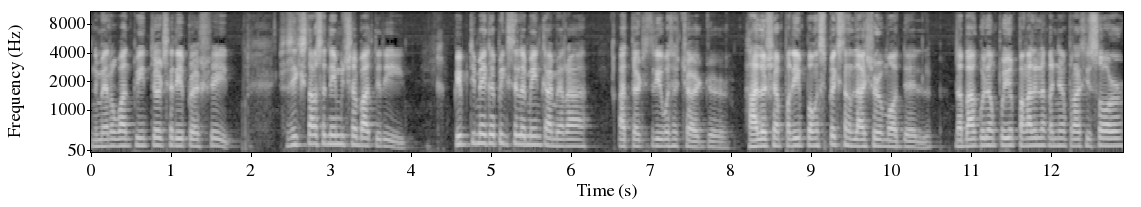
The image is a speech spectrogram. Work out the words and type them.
na merong 120 Hz refresh rate. Sa 6,000 mAh battery, 50 megapixel na main camera at 33 watts sa charger. Halos siyang pa rin po ang specs ng last year model. Nabago lang po yung pangalan ng kanyang processor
